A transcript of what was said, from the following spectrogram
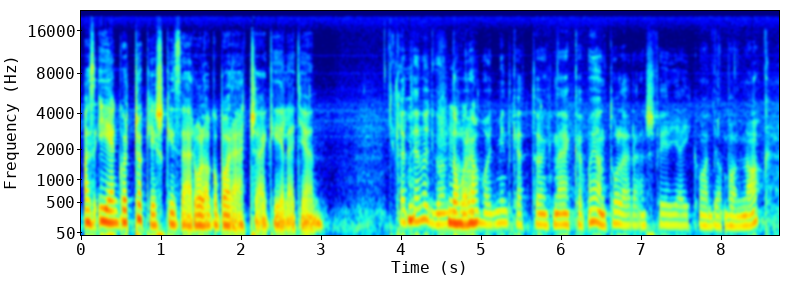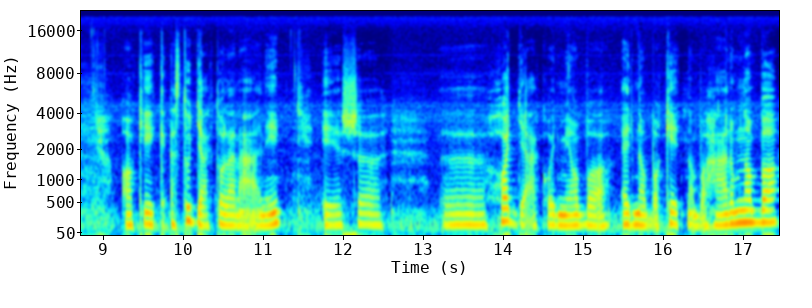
az ilyenkor csak és kizárólag a barátságé legyen. Hát én úgy gondolom, Nóra. hogy mindkettőnknek olyan toleráns férjeik van- vannak, akik ezt tudják tolerálni, és ö, ö, hagyják, hogy mi abba egy napba, két napba, három napba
